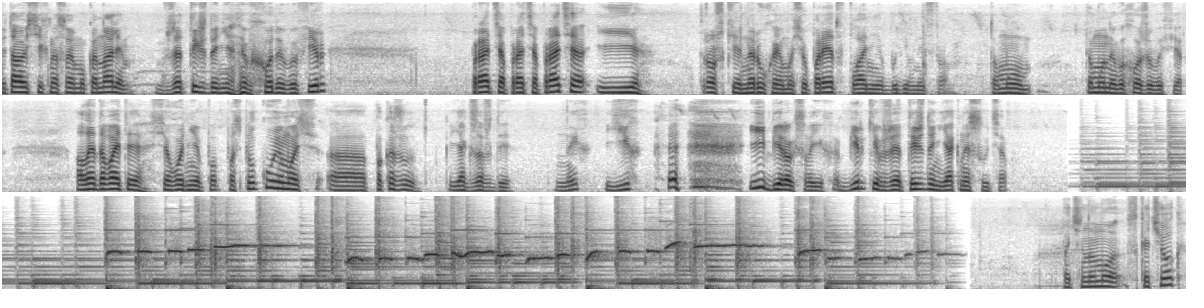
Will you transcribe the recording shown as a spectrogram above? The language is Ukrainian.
Вітаю всіх на своєму каналі. Вже тиждень я не виходив в ефір. Праця, праця, праця і трошки не рухаємося вперед в плані будівництва. Тому, тому не виходжу в ефір. Але давайте сьогодні по- поспілкуємось, е, покажу, як завжди, них, їх і бірок своїх. Бірки вже тиждень як несуться. Почнемо скачок.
